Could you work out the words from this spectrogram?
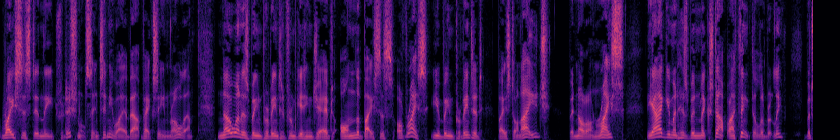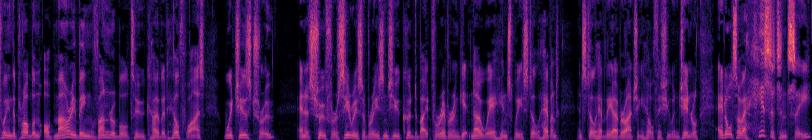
racist in the traditional sense anyway about vaccine rollout. No one has been prevented from getting jabbed on the basis of race. You've been prevented based on age, but not on race. The argument has been mixed up, I think deliberately, between the problem of Maori being vulnerable to COVID health wise, which is true, and it's true for a series of reasons. You could debate forever and get nowhere, hence we still haven't, and still have the overarching health issue in general, and also a hesitancy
